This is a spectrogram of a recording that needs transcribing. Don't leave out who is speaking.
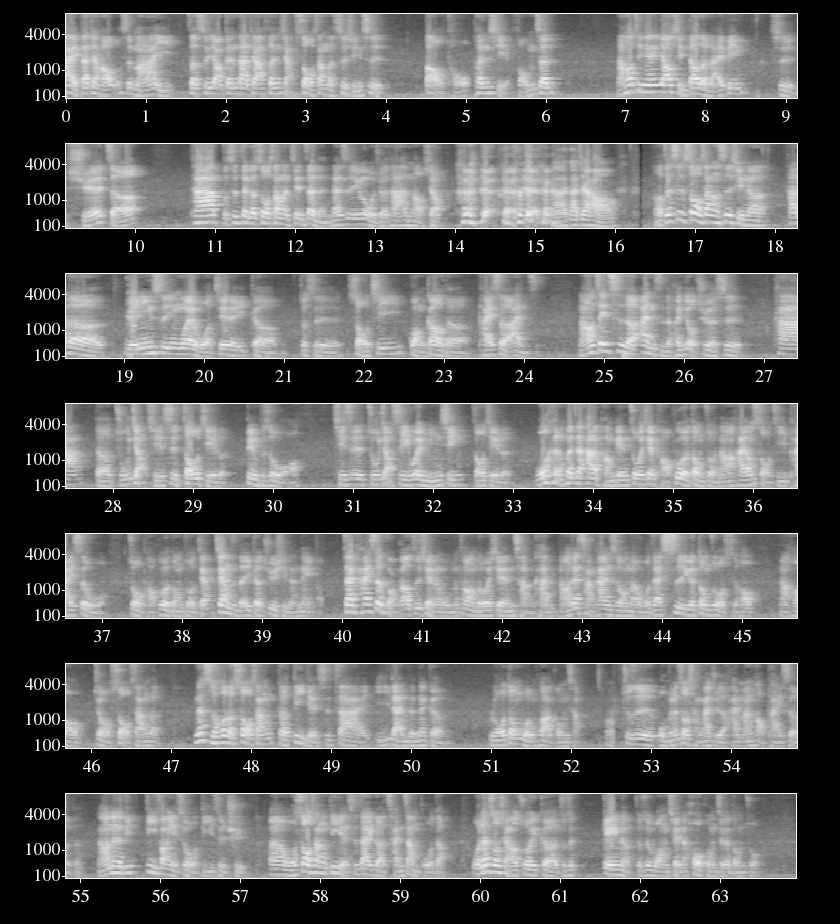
Speaker 1: 嗨，大家好，我是马阿姨。这次要跟大家分享受伤的事情是爆头喷血缝针。然后今天邀请到的来宾是学者，他不是这个受伤的见证人，但是因为我觉得他很好笑。
Speaker 2: 啊，大家好。
Speaker 1: 好，这次受伤的事情呢，它的原因是因为我接了一个就是手机广告的拍摄案子。然后这次的案子很有趣的是，它的主角其实是周杰伦。并不是我，其实主角是一位明星周杰伦。我可能会在他的旁边做一些跑酷的动作，然后还用手机拍摄我做跑酷的动作，这样这样子的一个剧情的内容。在拍摄广告之前呢，我们通常都会先场看，然后在场看的时候呢，我在试一个动作的时候，然后就受伤了。那时候的受伤的地点是在宜兰的那个罗东文化工厂，就是我们那时候场看觉得还蛮好拍摄的，然后那个地地方也是我第一次去。呃，我受伤的地点是在一个残障坡道。我那时候想要做一个就是 gainer，就是往前的后空这个动作，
